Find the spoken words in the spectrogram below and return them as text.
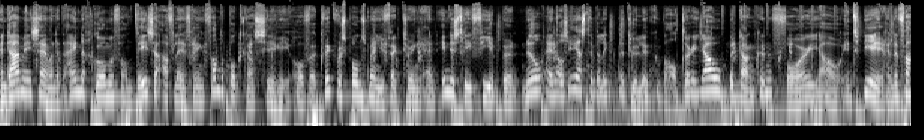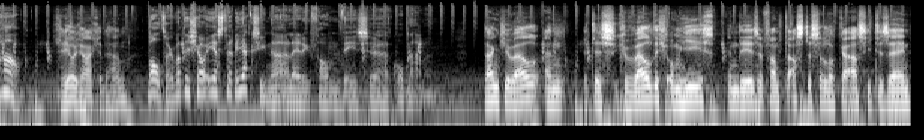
En daarmee zijn we aan het einde gekomen van deze aflevering van de podcastserie over Quick Response Manufacturing en Industrie 4.0. En als eerste wil ik natuurlijk Walter jou bedanken voor jouw inspirerende verhaal. Heel graag gedaan. Walter, wat is jouw eerste reactie na aanleiding van deze opname? Dankjewel en het is geweldig om hier in deze fantastische locatie te zijn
